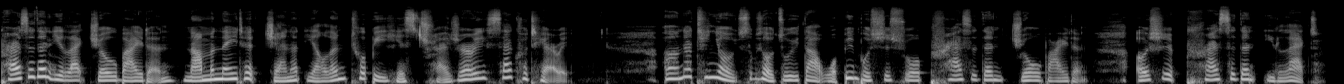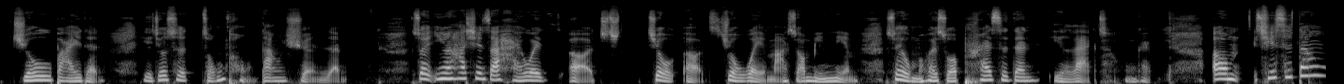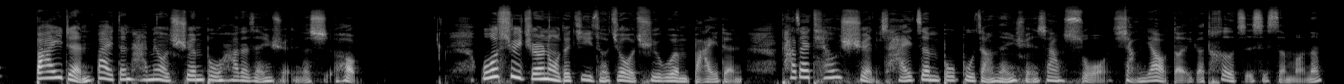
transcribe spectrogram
President-elect Joe Biden nominated Janet Yellen to be his Treasury Secretary. 呃，那听友是不是有注意到，我并不是说 President Joe Biden，而是 President-elect Joe Biden，也就是总统当选人。 所以，因为他现在还未呃就呃就位嘛，说明年，所以我们会说 President elect。OK，嗯，其实当拜登拜登还没有宣布他的人选的时候，《Wall Street Journal》的记者就有去问拜登，他在挑选财政部部长人选上所想要的一个特质是什么呢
